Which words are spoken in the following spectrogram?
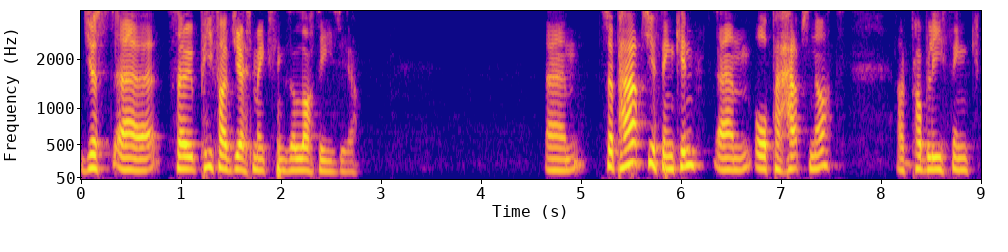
just uh, so P5JS makes things a lot easier. Um, so perhaps you're thinking, um, or perhaps not. I'd probably think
